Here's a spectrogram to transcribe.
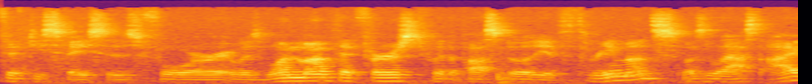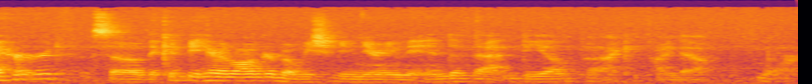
50 spaces for it was one month at first with a possibility of three months was the last I heard. So they could be here longer, but we should be nearing the end of that deal. But I can find out more.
